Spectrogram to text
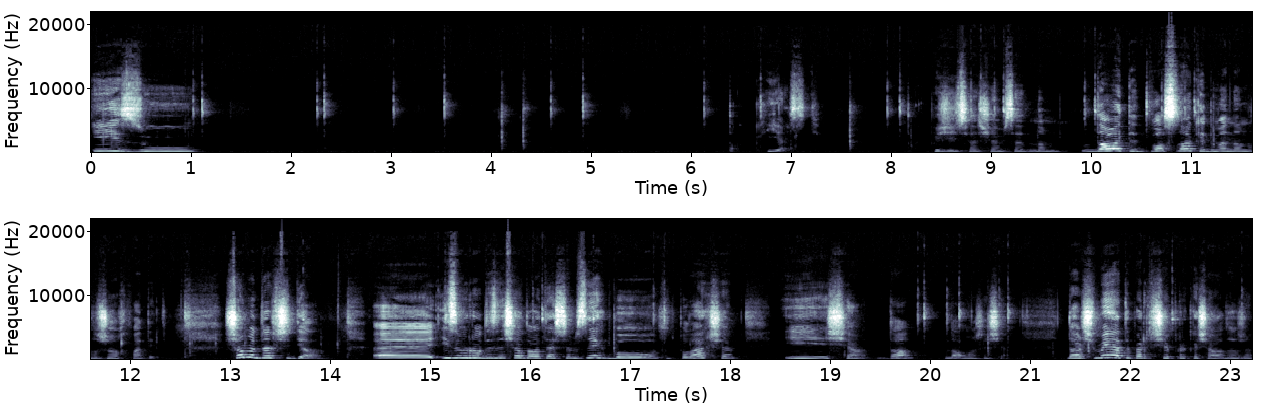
Ізу. Так, єсть. Пишіть ще все. Нам... Давайте два стаки, думаю, нам должно хватить. Що ми далі робимо? Е, ізумруди знайшов, давайте ще з них, бо тут полегше. І ще, да? Да, може ще. Далі, ми я тепер ще прокачав даже.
